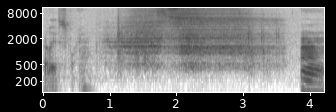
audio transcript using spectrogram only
Really disappointing. Mm.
